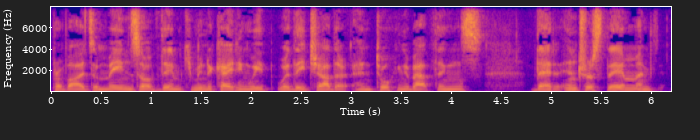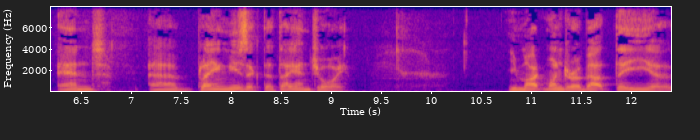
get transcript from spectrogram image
provides a means of them communicating with, with each other and talking about things that interest them and, and uh, playing music that they enjoy. You might wonder about the uh,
